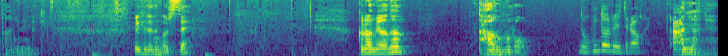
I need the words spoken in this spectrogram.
단위는 이렇게 이렇게 되는 걸세 그러면은 다음으로 농도를 들어가. 아니 아니 아니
